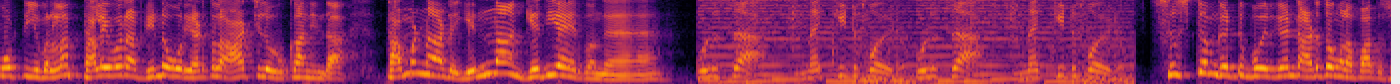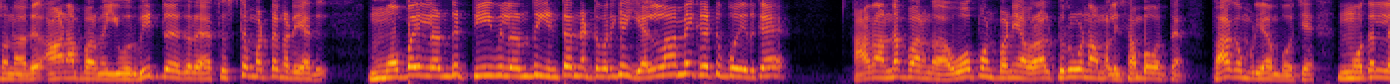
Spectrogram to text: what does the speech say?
போட்டு இவரெல்லாம் தலைவர் அப்படின்ற ஒரு இடத்துல ஆட்சியில் உட்காந்துருந்தா தமிழ்நாடு என்ன கெதியாக இருக்குங்க புதுசா நக்கிட்டு போயிடும். புதுசா நக்கிட்டு போயிடும். சிஸ்டம் கெட்டு போயிருக்கேன்ட்டு அடுத்தவங்கள பார்த்து சொன்னாரு. ஆனா பாருங்க இவர் வீட்டில் இருக்கிற சிஸ்டம் மட்டும் கிடையாது. மொபைல்ல இருந்து டிவில இருந்து இன்டர்நெட் வரைக்கும் எல்லாமே கெட்டு போயிருக்க. அதான் தான் பாருங்க ஓப்பன் பண்ணி அவரால் திருவண்ணாமலை சம்பவத்தை பார்க்க முடியாமல் போச்சு. முதல்ல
